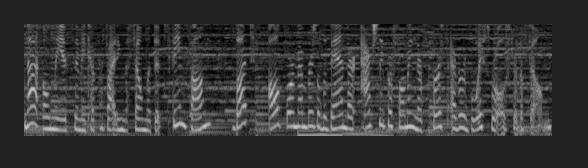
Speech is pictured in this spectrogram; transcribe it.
Not only is Sumika providing the film with its theme song, but all four members of the band are actually performing their first ever voice roles for the film.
